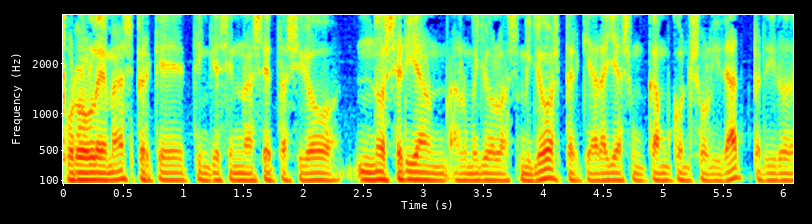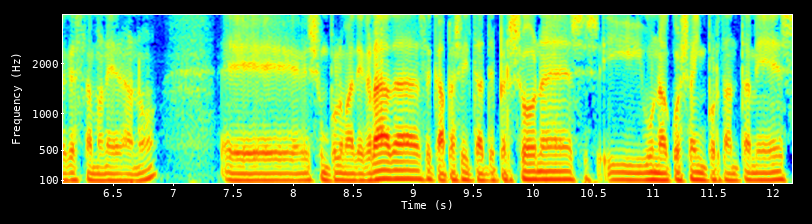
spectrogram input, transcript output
problemes perquè tinguessin una acceptació. No serien, a lo millor, les millors, perquè ara ja és un camp consolidat, per dir-ho d'aquesta manera, no? Eh, és un problema de grades, de capacitat de persones, i una cosa important també és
